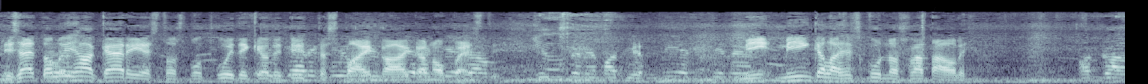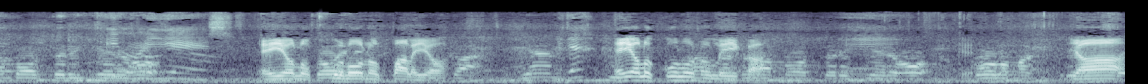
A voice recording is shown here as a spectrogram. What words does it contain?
Niin sä et ollut ihan kärjes tossa, mutta kuitenkin olit ykköspaikka aika nopeasti. Mi- minkälaisessa kunnossa rata oli? Ei ollut kulunut paljon. Mitä? Ei ollut kulunut liikaa. Ja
